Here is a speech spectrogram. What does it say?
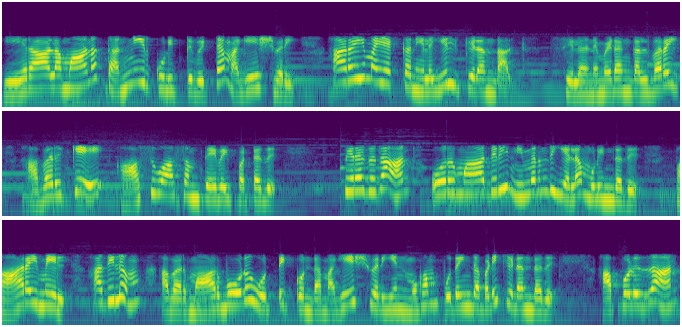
ஏராளமான தண்ணீர் குடித்துவிட்ட மகேஸ்வரி அரைமயக்க நிலையில் கிடந்தாள். சில நிமிடங்கள் வரை அவருக்கே ஆசுவாசம் தேவைப்பட்டது. பிறகுதான் ஒரு மாதிரி நிமிர்ந்து எழ முடிந்தது. பாறை மேல் அதிலும் அவர் மார்போடு ஒட்டிக்கொண்ட மகேஸ்வரியின் முகம் புதைந்தபடி கிடந்தது. அப்பொழுதுதான்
